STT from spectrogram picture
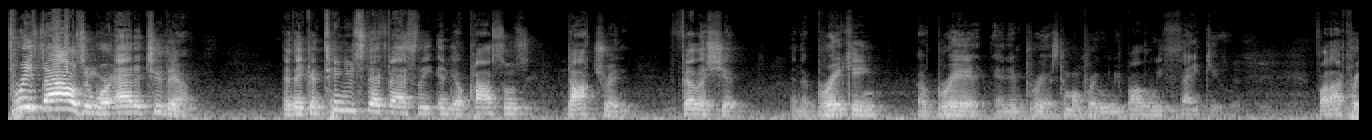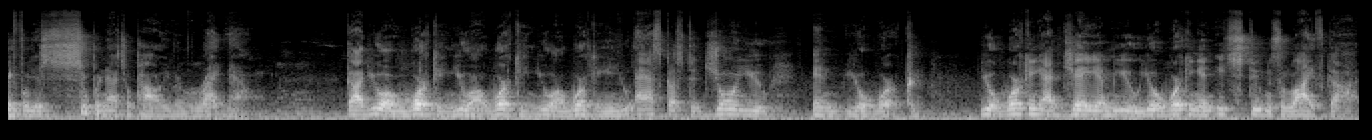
3,000 were added to them. And they continued steadfastly in the apostles' doctrine, fellowship, and the breaking of bread and in prayers. Come on, pray with me. Father, we thank you. Father, I pray for your supernatural power even right now. God, you are working, you are working, you are working, and you ask us to join you in your work. You're working at JMU, you're working in each student's life, God.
